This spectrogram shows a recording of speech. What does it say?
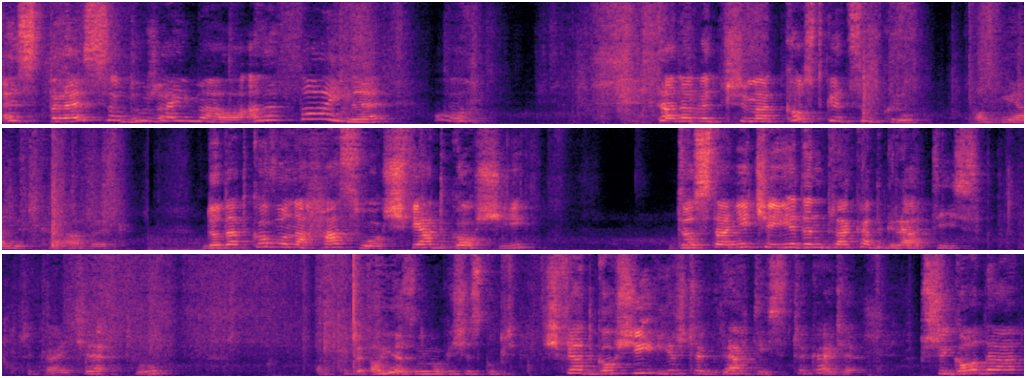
Espresso duża i mała, ale fajne. O. Ta nawet trzyma kostkę cukru. Odmiany kawek. Dodatkowo na hasło Świat Gosi dostaniecie jeden plakat gratis. Czekajcie, tu. O, o Jezu, nie mogę się skupić. Świat Gosi jeszcze gratis. Czekajcie. Przygoda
